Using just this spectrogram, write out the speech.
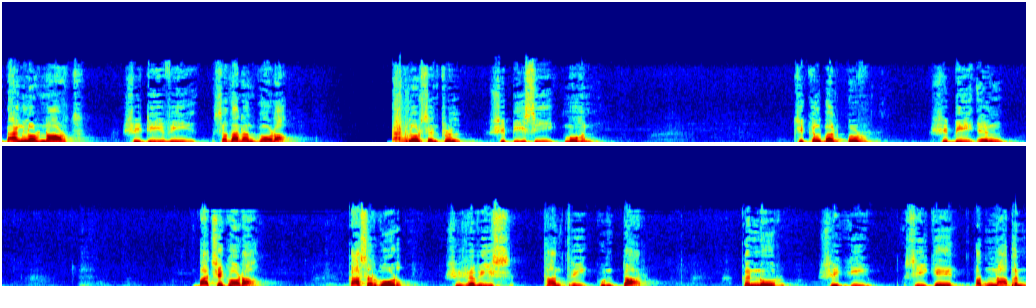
Bangalore north Shri D V Sadananda Gowda, Bangalore central Shri P C Mohan Chikballapur Shri B N Bachegowda Kasaragod, Shri Ravish Tantri Kuntar, Kannur Shri की C K Padmanabhan.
